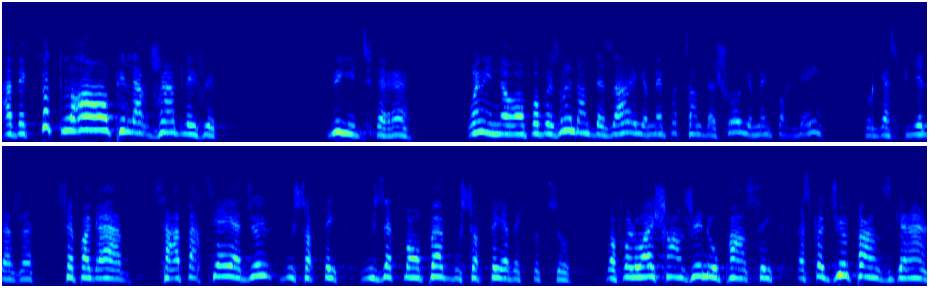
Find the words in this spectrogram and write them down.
avec tout l'or et l'argent de l'Égypte. Lui, il est différent. Oui, mais ils n'auront pas besoin dans le désert. Il n'y a même pas de centre d'achat, il n'y a même pas rien pour gaspiller l'argent. C'est pas grave. Ça appartient à Dieu. Vous sortez. Vous êtes mon peuple, vous sortez avec tout ça. Il va falloir changer nos pensées parce que Dieu pense grand.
